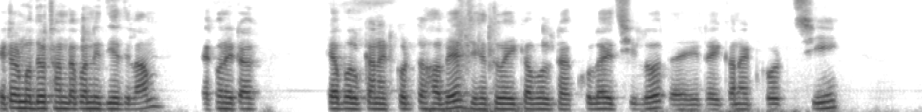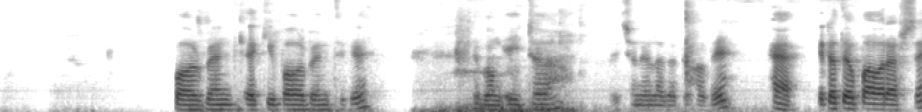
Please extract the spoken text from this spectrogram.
এটার মধ্যেও ঠান্ডা পানি দিয়ে দিলাম। এখন এটা কেবল কানেক্ট করতে হবে, যেহেতু এই কেবলটা খোলাই ছিল, তাই এটাই কানেক্ট করছি। পাওয়ার ব্যাংক, একই পাওয়ার ব্যাংক থেকে, এবং এইটা পেছনে লাগাতে হবে। হ্যাঁ এটাতেও পাওয়ার আসছে,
